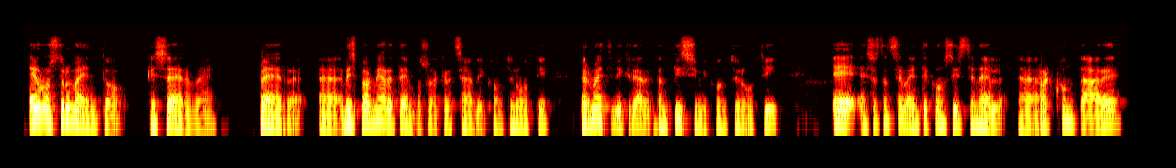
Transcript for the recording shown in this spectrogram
È uno strumento che serve per eh, risparmiare tempo sulla creazione dei contenuti, permette di creare tantissimi contenuti e sostanzialmente consiste nel eh, raccontare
